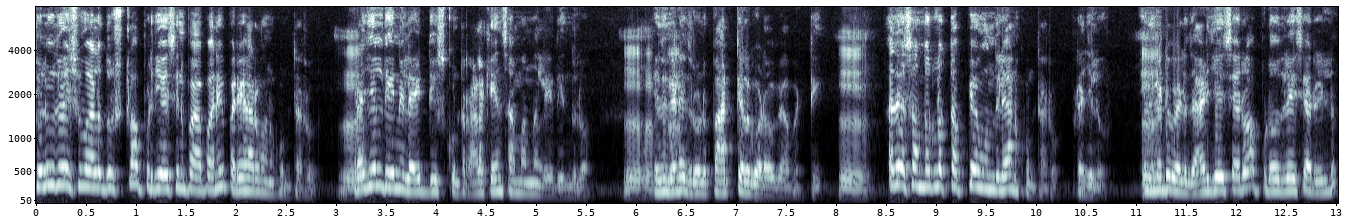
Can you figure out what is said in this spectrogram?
తెలుగుదేశం వాళ్ళ దృష్టిలో అప్పుడు చేసిన పాపానికి పరిహారం అనుకుంటారు. ప్రజలు దీన్ని లైట్ తీసుకుంటారు. వాళ్ళకేం సంబంధం లేదు ఇందులో. ఎందుకంటే ఇది రెండు పార్టీల గొడవ కాబట్టి. అదే సందర్భంలో తప్పే ఉందిలే అనుకుంటారు ప్రజలు. ఎందుకంటే వీళ్ళు దాడి చేశారు అప్పుడు వదిలేశారు వీళ్ళు.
